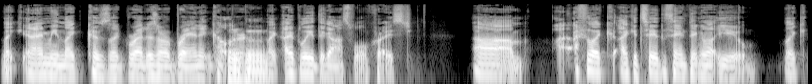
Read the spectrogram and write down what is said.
Like, and I mean, like, cause like red is our branding color. Mhm. Like, I believe the gospel of Christ. Um, I feel like I could say the same thing about you. Like,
